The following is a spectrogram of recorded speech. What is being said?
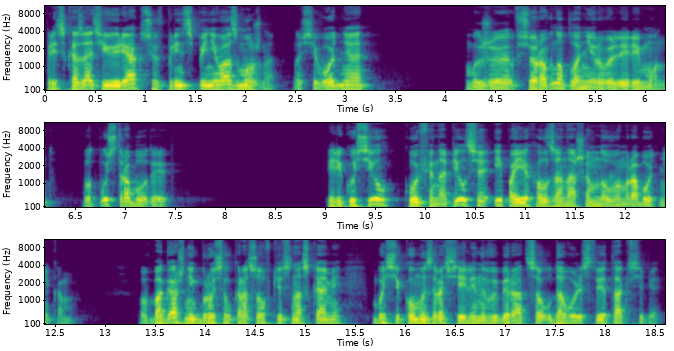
Предсказать ее реакцию в принципе невозможно, но сегодня... Мы же все равно планировали ремонт. Вот пусть работает. Перекусил, кофе напился и поехал за нашим новым работником. В багажник бросил кроссовки с носками, босиком из расселины выбираться удовольствие так себе.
